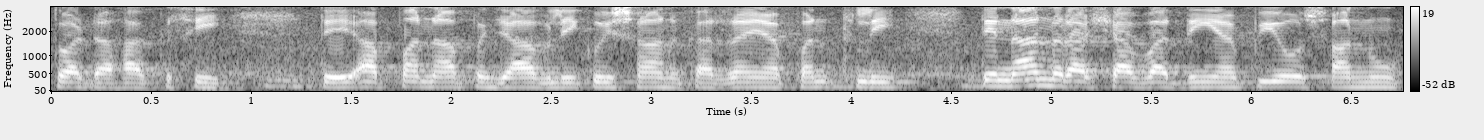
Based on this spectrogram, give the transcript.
ਤੁਹਾਡਾ ਹੱਕ ਸੀ ਤੇ ਆਪਾਂ ਨਾ ਪੰਜਾਬ ਲਈ ਕੋਈ ਸ਼ਾਨ ਕਰ ਰਹੇ ਆ ਪੰਥ ਲਈ ਤੇ ਨਾ ਨਿਰਾਸ਼ਾਵਾਦੀ ਆ ਵੀ ਉਹ ਸਾਨੂੰ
